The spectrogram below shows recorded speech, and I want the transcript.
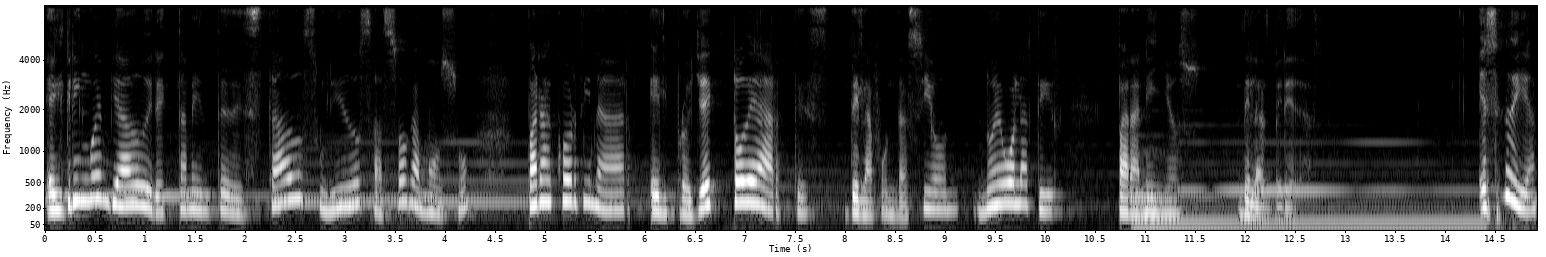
el gringo enviado directamente de Estados Unidos a Sogamoso para coordinar el proyecto de artes de la Fundación Nuevo Latir para niños de las veredas. Ese día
